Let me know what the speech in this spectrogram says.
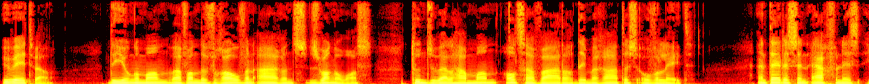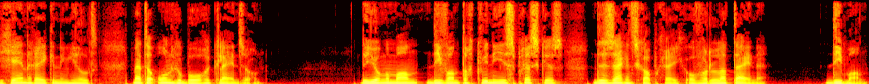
U weet wel, de jonge man waarvan de vrouw van Arens zwanger was toen zowel haar man als haar vader Demaratus overleed, en tijdens zijn erfenis geen rekening hield met de ongeboren kleinzoon. De jonge man die van Tarquinius Priscus de zeggenschap kreeg over de Latijnen, die man.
